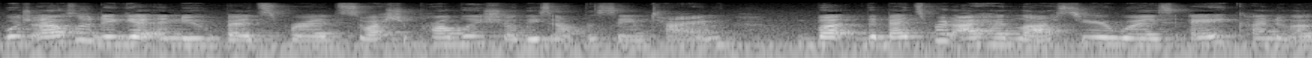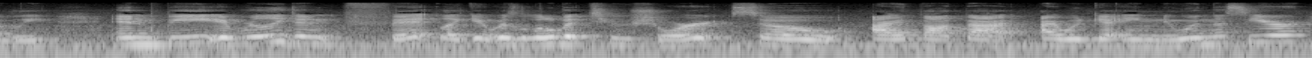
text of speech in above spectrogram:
which I also did get a new bedspread, so I should probably show these at the same time. But the bedspread I had last year was A, kind of ugly, and B, it really didn't fit. Like, it was a little bit too short, so I thought that I would get a new one this year.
